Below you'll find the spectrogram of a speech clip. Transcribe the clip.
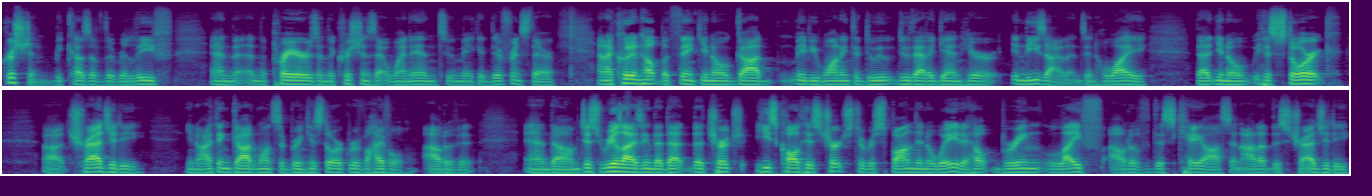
christian because of the relief and, and the prayers and the christians that went in to make a difference there. And i couldn't help but think you know god maybe wanting to do do that again here in these islands in hawaii that you know historic uh, tragedy, you know, I think God wants to bring historic revival out of it. And um, just realizing that that the church, He's called His church to respond in a way to help bring life out of this chaos and out of this tragedy.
